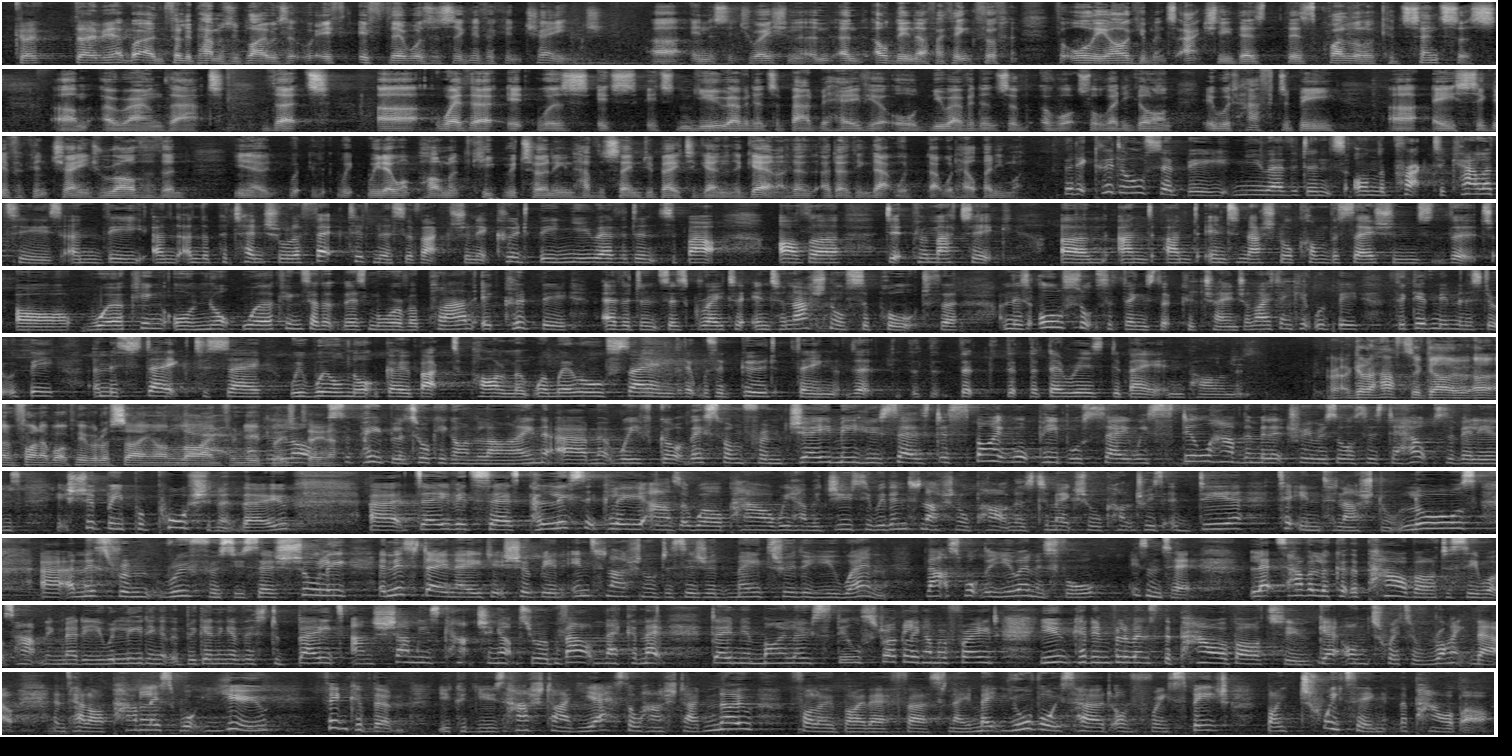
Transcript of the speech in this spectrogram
Okay, Damian. Uh, but- and Philip Hammond's reply was that if, if there was a significant change uh, in the situation. And, and oddly enough, I think for, for all the arguments, actually, there's, there's quite a lot of consensus um, around that, that uh, whether it was it's, it's new evidence of bad behaviour or new evidence of, of what's already gone on, it would have to be uh, a significant change rather than, you know, we, we don't want Parliament to keep returning and have the same debate again and again. I don't, I don't think that would, that would help anyone. But it could also be new evidence on the practicalities and the, and, and the potential effectiveness of action. It could be new evidence about other diplomatic um, and, and international conversations that are working or not working so that there's more of a plan. It could be evidence there's greater international support for, and there's all sorts of things that could change. And I think it would be, forgive me, Minister, it would be a mistake to say we will not go back to Parliament when we're all saying that it was a good thing that, that, that, that, that there is debate in Parliament. Right, I'm going to have to go uh, and find out what people are saying online from you, please, Lots Tina. of people are talking online. Um, we've got this one from Jamie who says, despite what people say, we still have the military resources to help civilians. It should be proportionate, though. Uh, David says, politically, as a world power, we have a duty with international partners to make sure countries adhere to international laws. Uh, and this from Rufus, who says, surely in this day and age, it should be an international decision made through the UN. That's what the UN is for, isn't it? Let's have a look at the power bar to see what's happening. Mehdi, you were leading at the beginning of this debate, and Shami's catching up, so you're about neck and neck. Damian Milo still struggling, I'm afraid. You can influence the power bar too. Get on Twitter right now and tell our panellists what you think of them. You can use hashtag yes or hashtag no, followed by their first name. Make your voice heard on free speech by tweeting the power bar.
